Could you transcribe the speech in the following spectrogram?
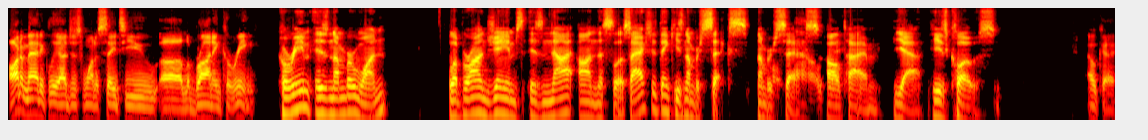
Automatically, I just want to say to you, uh, LeBron and Kareem. Kareem is number one. LeBron James is not on this list. I actually think he's number six. Number Oh, six wow, all time. Yeah, he's close, Okay.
